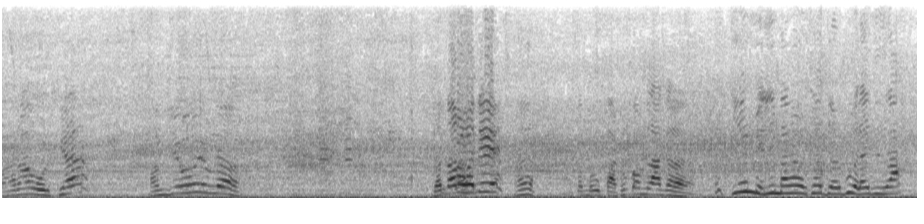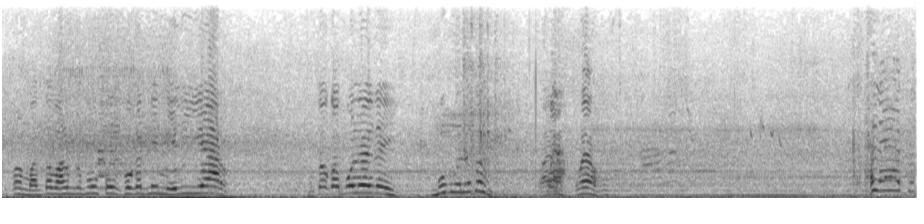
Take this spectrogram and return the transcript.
મારા ઓળખ્યા? સમજ્યું એમને? જતા રહો હજી. હા. તો બહુ કાઠું કમ લાગે. કેમ મેલી? મારા ઓળખા જડબું હલાવી દીધા. પણ મને તો વાળું કોઈ વખત નહીં મેલી યાર. હું તો કોઈ બોલ્યો નહીં. હું બોલ્યો તો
